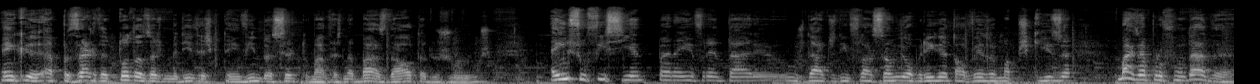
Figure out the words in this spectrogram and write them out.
em que, apesar de todas as medidas que têm vindo a ser tomadas na base da alta dos juros, é insuficiente para enfrentar os dados de inflação e obriga talvez a uma pesquisa mais aprofundada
